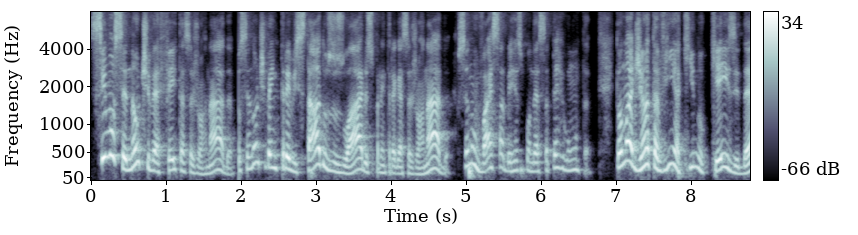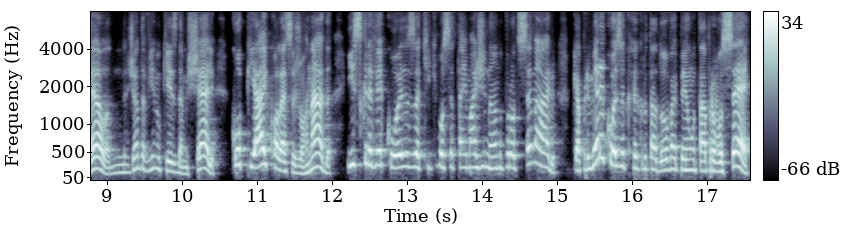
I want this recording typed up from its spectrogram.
Se você não tiver feito essa jornada, você não tiver entrevistado os usuários para entregar essa jornada, você não vai saber responder essa pergunta. Então não adianta vir aqui no case dela, não adianta vir no case da Michelle, copiar e colar essa jornada e escrever coisas aqui que você está imaginando para outro cenário. Porque a primeira coisa que o recrutador vai perguntar para você é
